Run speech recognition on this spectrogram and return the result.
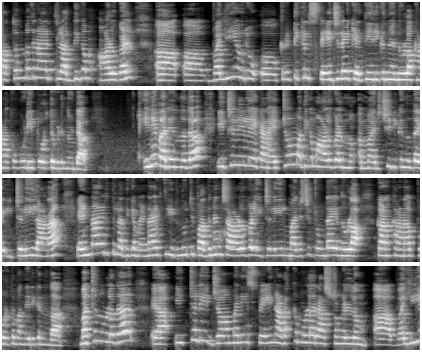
പത്തൊൻപതിനായിരത്തിലധികം ആളുകൾ വലിയ ഒരു ക്രിട്ടിക്കൽ സ്റ്റേജിലേക്ക് എത്തിയിരിക്കുന്നു എന്നുള്ള കണക്ക് കൂടി പുറത്തുവിടുന്നുണ്ട്. ഇനി വരുന്നത് ഇറ്റലിയിലേക്കാണ്. ഏറ്റവും അധികം ആളുകൾ മരിച്ചിരിക്കുന്നത് ഇറ്റലിയിലാണ്. എണ്ണായിരത്തിലധികം എണ്ണായിരത്തി ഇരുന്നൂറ്റി പതിനഞ്ച് ആളുകൾ ഇറ്റലിയിൽ മരിച്ചിട്ടുണ്ട് എന്നുള്ള കണക്കാണ് പുറത്തു വന്നിരിക്കുന്നത്. മറ്റൊന്നുള്ളത് ഇറ്റലി ജർമ്മനി സ്പെയിൻ അടക്കമുള്ള രാഷ്ട്രങ്ങളിലും വലിയ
